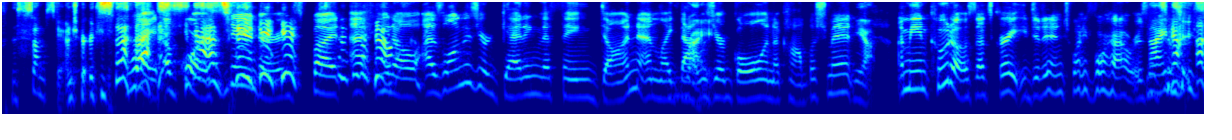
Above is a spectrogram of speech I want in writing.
some standards. right, of course, standards. But uh, you know, as long as you're getting the thing done and like that right. was your goal and accomplishment. Yeah. I mean, kudos. That's great. You did it in 24 hours. That's amazing.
